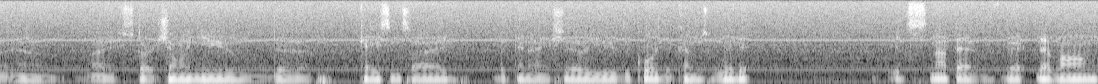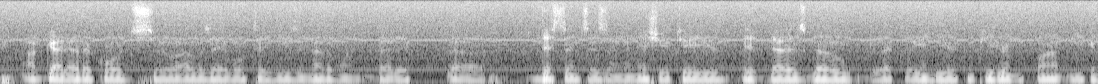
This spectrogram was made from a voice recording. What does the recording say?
um, I start showing you the case inside, but then I show you the cord that comes with it it's not that that long. I've got other cords, so I was able to use another one. But if uh, distance isn't an issue to you, it does go directly into your computer in the front. You can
